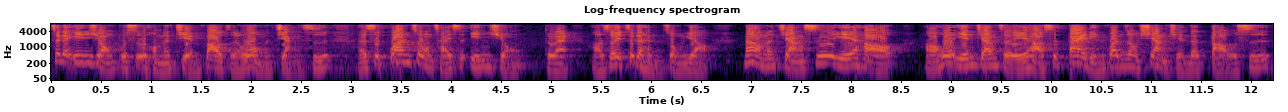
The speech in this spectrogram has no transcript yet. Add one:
这个英雄不是我们简报者或我们讲师，而是观众才是英雄，对不对？啊，所以这个很重要。那我们讲师也好，啊，或演讲者也好，是带领观众向前的导师，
